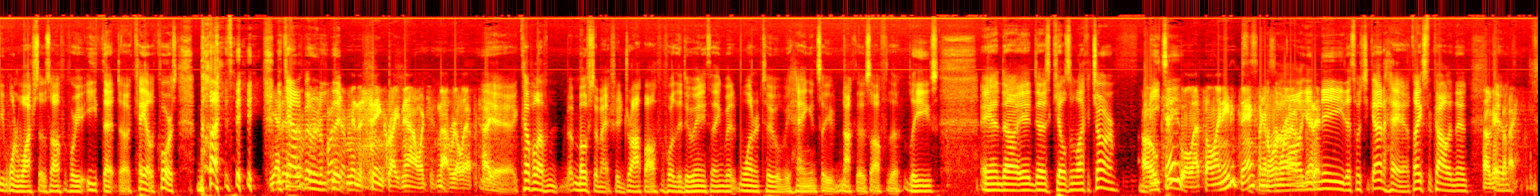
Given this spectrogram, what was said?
You want to wash those off before you eat that uh, kale, of course. But the, yeah, the there's, caterpillar, there's a bunch they- of them in the sink right now, which is not real appetizing. yeah, a couple of them, most of them actually drop off before they do anything, but one or two will be hanging, so you knock those off the leaves, and uh, it just kills them like a charm. Okay, BT. well that's all I needed. Thanks. I'm going to run around all and you get it. need. That's what you got to have. Thanks for calling. Then. Okay, Kevin. bye-bye.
